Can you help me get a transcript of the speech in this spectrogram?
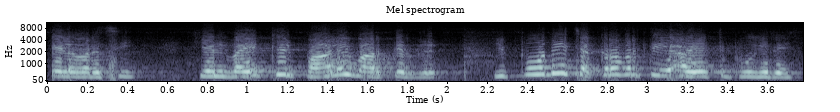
இளவரசி என் வயிற்றில் பாலை வார்த்தீர்கள். இப்போதே சக்கரவர்த்தியை அழைத்து போகிறேன்.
